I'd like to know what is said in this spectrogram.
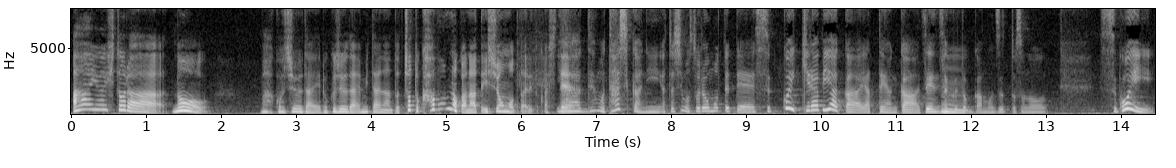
ああいう人らの、まあ、50代60代みたいなのとちょっとかぶんのかなって一瞬思ったりとかしいてやでも確かに私もそれ思っててすっごいきらびやかやったやんか前作とかもずっとその、すごい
